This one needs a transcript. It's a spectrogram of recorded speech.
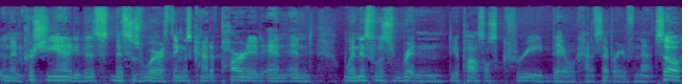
and then Christianity, this, this is where things kind of parted. And, and when this was written, the Apostles' Creed, they were kind of separated from that. So,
